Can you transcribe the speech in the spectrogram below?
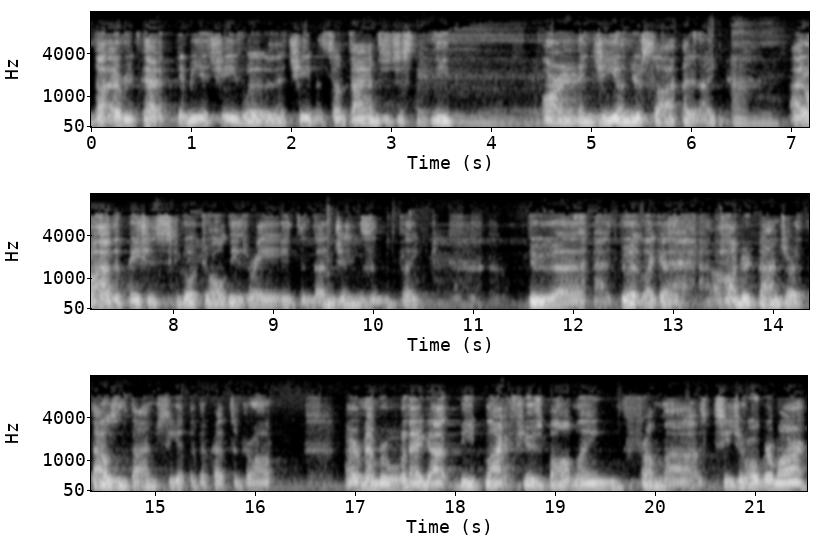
not every pet can be achieved with an achievement. Sometimes you just need RNG on your side, and I I don't have the patience to go to all these raids and dungeons and like do uh, do it like a, a hundred times or a thousand times to get the pet to drop. I remember when I got the Blackfuse Bombling from uh, Siege of Orgrimmar.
